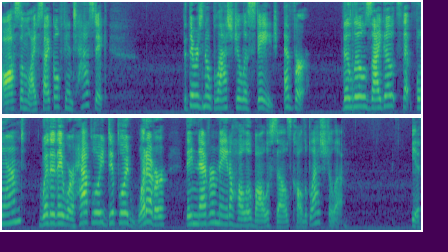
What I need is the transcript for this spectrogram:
awesome life cycle. Fantastic. But there was no blastula stage, ever. The little zygotes that formed whether they were haploid, diploid, whatever, they never made a hollow ball of cells called a blastula. If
